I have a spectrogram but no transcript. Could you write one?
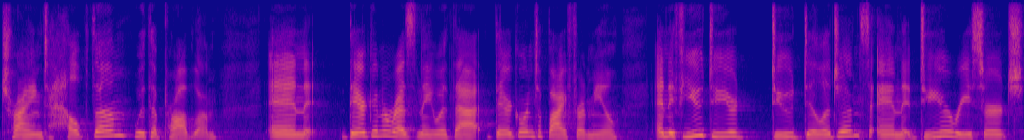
trying to help them with a problem. And they're going to resonate with that. They're going to buy from you. And if you do your due diligence and do your research,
